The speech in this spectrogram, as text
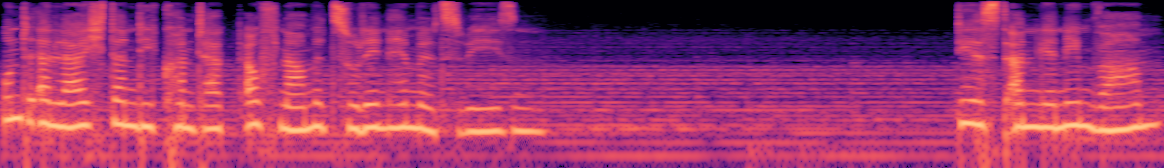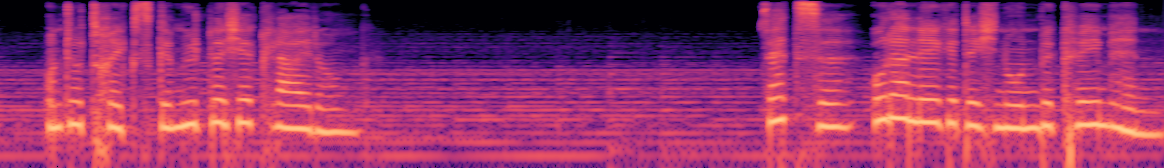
und erleichtern die Kontaktaufnahme zu den Himmelswesen. Dir ist angenehm warm und du trägst gemütliche Kleidung. Setze oder lege dich nun bequem hin.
